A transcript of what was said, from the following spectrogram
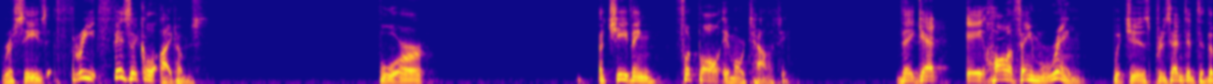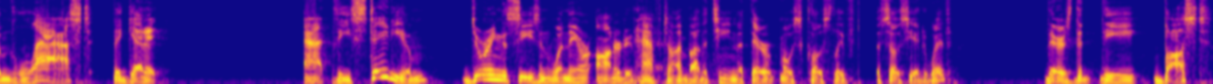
receives three physical items for achieving football immortality. They get a Hall of Fame ring, which is presented to them last. They get it at the stadium during the season when they are honored at halftime by the team that they're most closely associated with. There's the, the bust,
